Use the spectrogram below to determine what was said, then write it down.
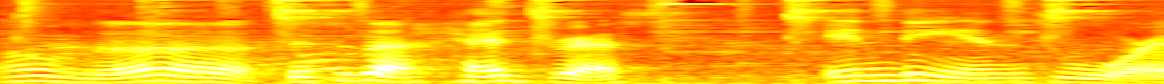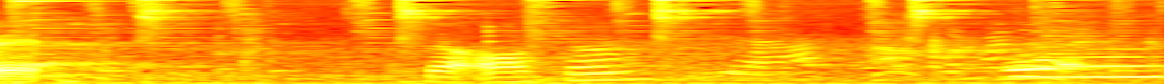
Oh look, this is a headdress. Indians wore it. Is that awesome? Yeah.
